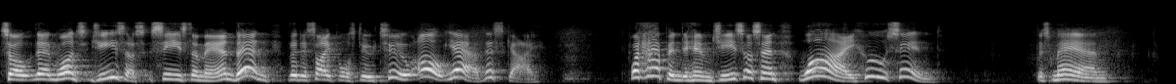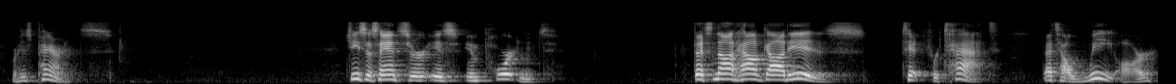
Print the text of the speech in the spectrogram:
So then, once Jesus sees the man, then the disciples do too. Oh, yeah, this guy. What happened to him, Jesus, and why? Who sinned? This man or his parents? Jesus' answer is important. That's not how God is, tit for tat. That's how we are.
